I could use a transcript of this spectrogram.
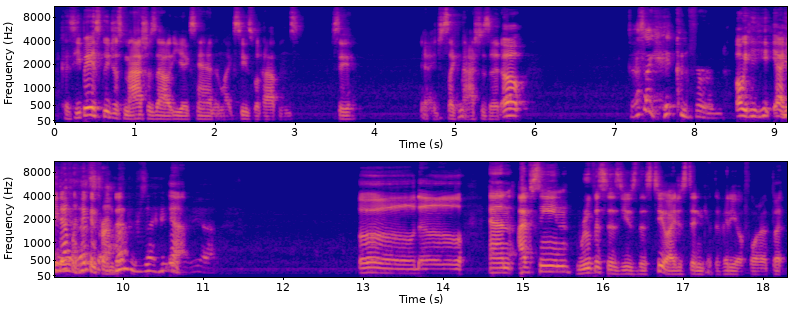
Because he basically just mashes out EX hand and like sees what happens. See? Yeah, he just like mashes it. Oh, That's like hit confirmed. oh, he, he yeah, he definitely hit confirmed it. 100% hit Yeah. confirmed, yeah. Oh no! And I've seen Rufus's use this too. I just didn't get the video for it. But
